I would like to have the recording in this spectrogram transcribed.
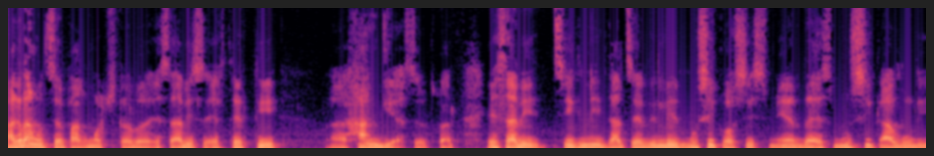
მაგრამ უცებ აღმოჩნდა რომ ეს არის ერთ-ერთი ხანგი ასე ვთქვათ. ეს არის წიგნი დაწერილი მუსიკოსის მიერ და ეს მუსიკალური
